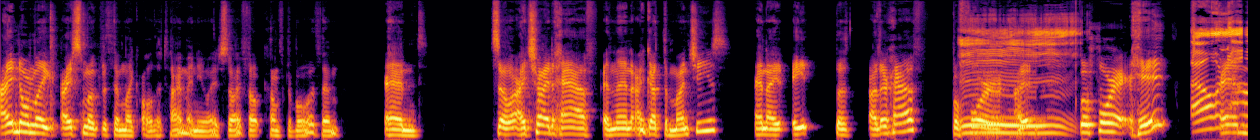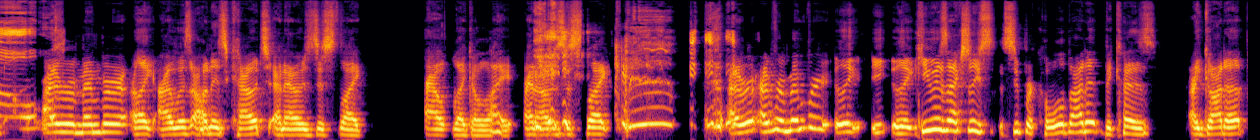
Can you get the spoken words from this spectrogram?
I normally I smoked with him like all the time anyway, so I felt comfortable with him, and so I tried half, and then I got the munchies, and I ate the other half before I, Mm. before it hit. oh no. I remember like I was on his couch and I was just like out like a light, and I was just like. I, re- I remember like he, like he was actually super cool about it because I got up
